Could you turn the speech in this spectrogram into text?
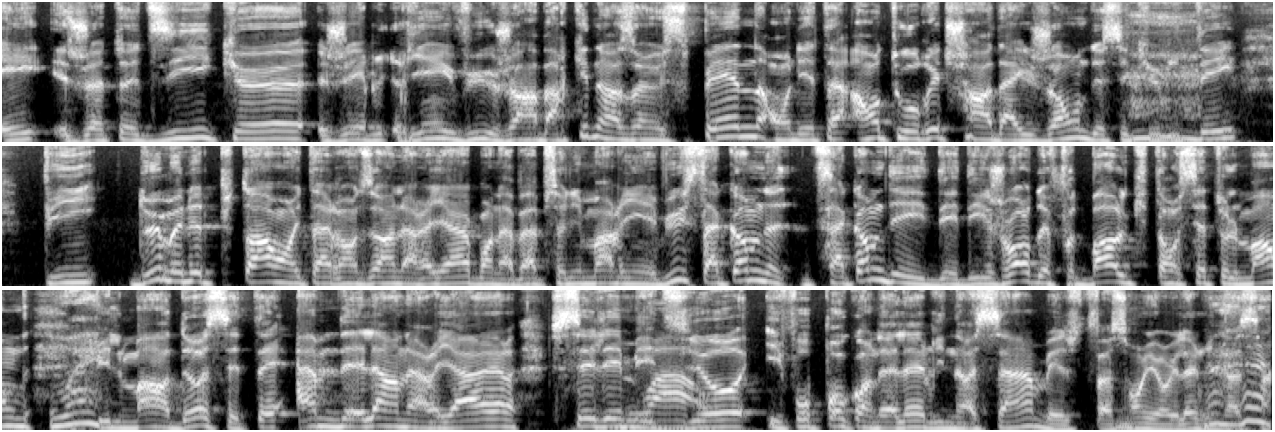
Et je te dis que j'ai rien vu. J'ai embarqué dans un spin. On était entouré de chandails jaunes de sécurité. Puis deux minutes plus tard, on était rendu en arrière, puis on n'avait absolument rien vu. C'était comme, c'était comme des, des, des joueurs de football qui tonçaient tout le monde. Ouais. Puis le mandat, c'était amenez-les en arrière, c'est les médias, il faut pas qu'on ait l'air innocent, mais de toute façon, ils ont eu l'air innocents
